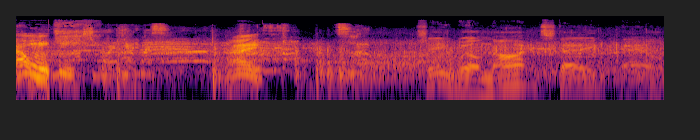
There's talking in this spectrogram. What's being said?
Ouch. Nice. She will not stay down.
